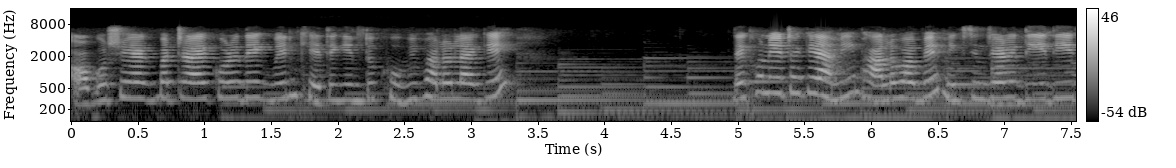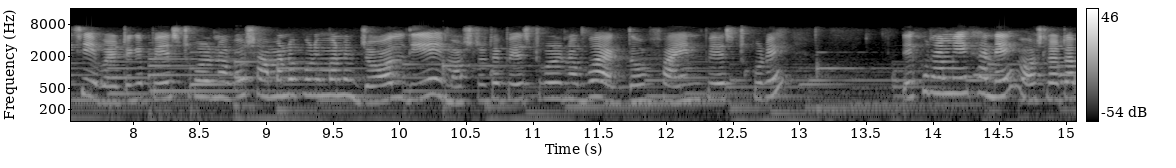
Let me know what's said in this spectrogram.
অবশ্যই একবার ট্রাই করে দেখবেন, খেতে কিন্তু খুবই ভালো লাগে। দেখুন, এটাকে আমি ভালোভাবে মিক্সিং জারে দিয়ে দিয়েছি। এবার এটাকে পেস্ট করে নেব। সামান্য পরিমাণে জল দিয়ে এই মশলাটা পেস্ট করে নেব, একদম ফাইন পেস্ট করে। দেখুন, আমি এখানে মশলাটা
